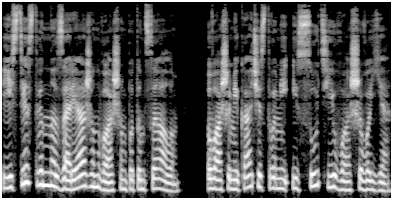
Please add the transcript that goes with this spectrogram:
естественно, заряжен вашим потенциалом, вашими качествами и сутью вашего «я».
